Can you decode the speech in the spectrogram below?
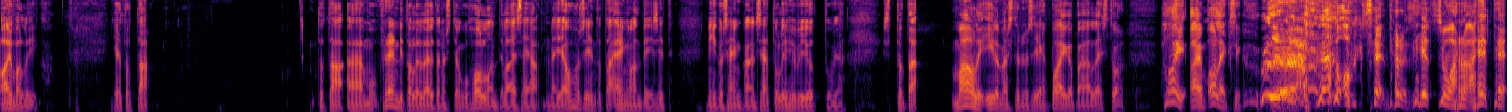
aivan liikaa. Ja tota, tota, ää, mun frendit oli löytänyt jonkun hollantilaisen ja ne jauhoi siinä tota englantia sit niinku sen kanssa ja tuli hyvin juttu. Ja sit tota, mä olin ilmestynyt siihen paikan päälle. Sit on, Hi, I'm Aleksi. Oksentanut siihen suoraan eteen.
